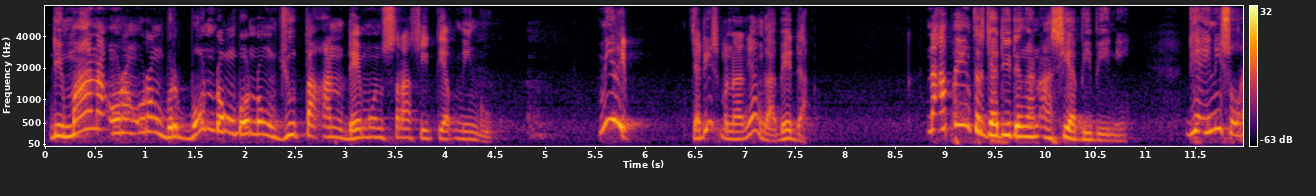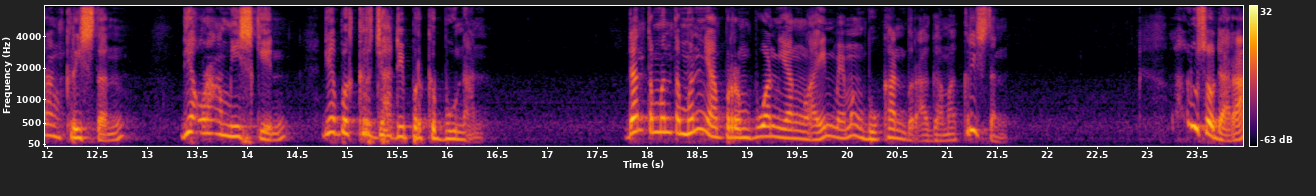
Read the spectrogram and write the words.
di mana orang-orang berbondong-bondong jutaan demonstrasi tiap minggu. Mirip. Jadi sebenarnya nggak beda. Nah apa yang terjadi dengan Asia Bibi ini? Dia ini seorang Kristen, dia orang miskin, dia bekerja di perkebunan. Dan teman-temannya perempuan yang lain memang bukan beragama Kristen. Lalu saudara,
